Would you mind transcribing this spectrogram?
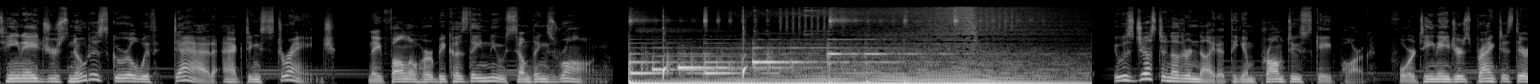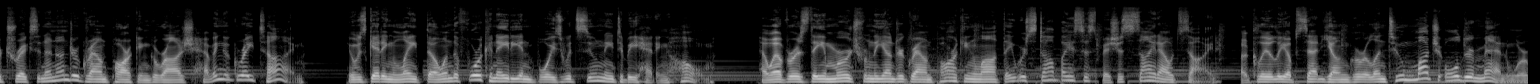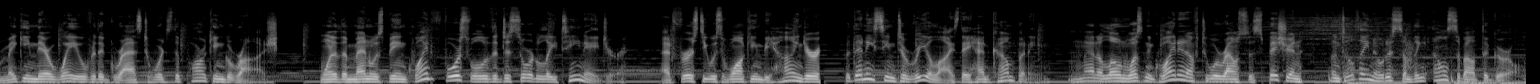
Teenagers notice girl with dad acting strange. They follow her because they knew something's wrong. It was just another night at the impromptu skate park. Four teenagers practiced their tricks in an underground parking garage, having a great time. It was getting late though, and the four Canadian boys would soon need to be heading home. However, as they emerged from the underground parking lot, they were stopped by a suspicious sight outside. A clearly upset young girl and two much older men were making their way over the grass towards the parking garage. One of the men was being quite forceful with a disorderly teenager. At first, he was walking behind her, but then he seemed to realize they had company. That alone wasn't quite enough to arouse suspicion until they noticed something else about the girl.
